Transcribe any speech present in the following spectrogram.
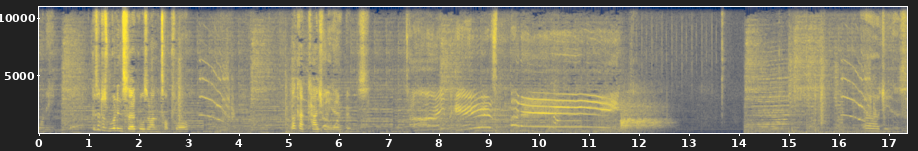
money. Guess I just run in circles around the top floor. Look how casually he opens. Time is money. Oh, Jesus.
